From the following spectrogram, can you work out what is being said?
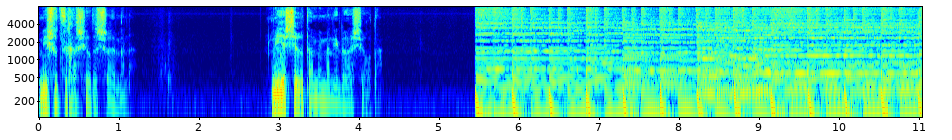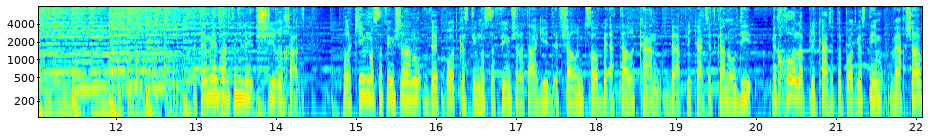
מישהו צריך לשיר את השירים האלה. מי ישיר אותם אם אני לא אשיר אותם? אתם האזנתם לשיר אחד. פרקים נוספים שלנו ופודקאסטים נוספים של התאגיד אפשר למצוא באתר כאן, באפליקציית כאן אודיו, בכל אפליקציות הפודקאסטים, ועכשיו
